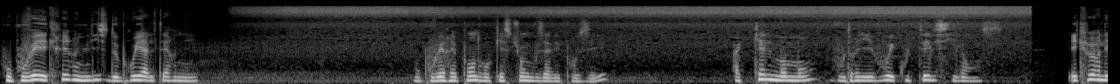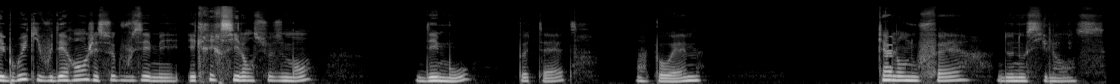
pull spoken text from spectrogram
Vous pouvez écrire une liste de bruits alternés. Vous pouvez répondre aux questions que vous avez posées. À quel moment voudriez-vous écouter le silence? Écrire les bruits qui vous dérangent et ceux que vous aimez. Écrire silencieusement des mots, peut-être, un poème. Qu'allons-nous faire de nos silences?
